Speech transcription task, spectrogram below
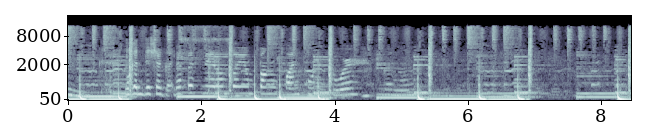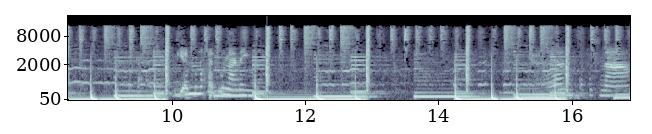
Mm. Maganda siya guys. Dapat meron pa yung pang pan contour. Ganun. Yan mo na kahit wala na yung... Tapos na.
